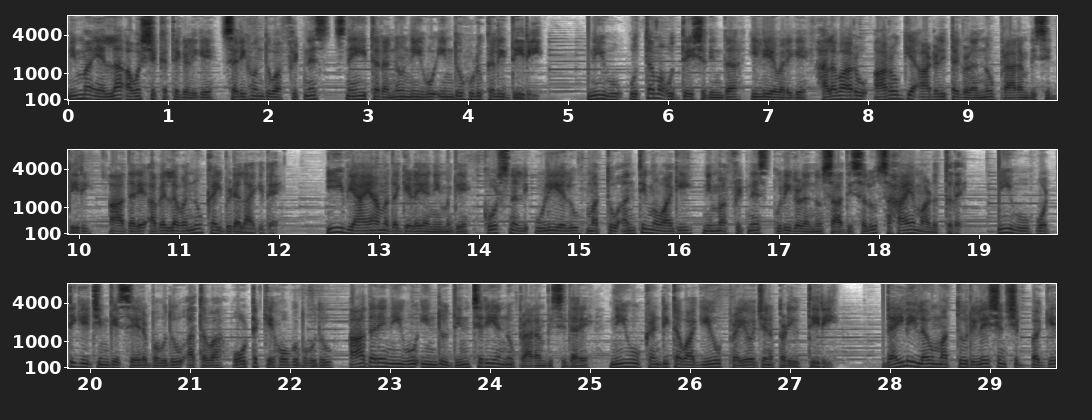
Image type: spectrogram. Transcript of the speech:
ನಿಮ್ಮ ಎಲ್ಲ ಅವಶ್ಯಕತೆಗಳಿಗೆ ಸರಿಹೊಂದುವ ಫಿಟ್ನೆಸ್ ಸ್ನೇಹಿತರನ್ನು ನೀವು ಇಂದು ಹುಡುಕಲಿದ್ದೀರಿ. ನೀವು ಉತ್ತಮ ಉದ್ದೇಶದಿಂದ ಇಲ್ಲಿಯವರೆಗೆ ಹಲವಾರು ಆರೋಗ್ಯ ಆಡಳಿತಗಳನ್ನು ಪ್ರಾರಂಭಿಸಿದ್ದೀರಿ, ಆದರೆ ಅವೆಲ್ಲವನ್ನೂ ಕೈಬಿಡಲಾಗಿದೆ. ಈ ವ್ಯಾಯಾಮದ ಗೆಳೆಯ ನಿಮಗೆ ಕೋರ್ಸ್ನಲ್ಲಿ ಉಳಿಯಲು ಮತ್ತು ಅಂತಿಮವಾಗಿ ನಿಮ್ಮ ಫಿಟ್ನೆಸ್ ಗುರಿಗಳನ್ನು ಸಾಧಿಸಲು ಸಹಾಯ ಮಾಡುತ್ತದೆ. ನೀವು ಒಟ್ಟಿಗೆ ಜಿಮ್ಗೆ ಸೇರಬಹುದು ಅಥವಾ ಓಟಕ್ಕೆ ಹೋಗಬಹುದು, ಆದರೆ ನೀವು ಇಂದು ದಿನಚರಿಯನ್ನು ಪ್ರಾರಂಭಿಸಿದರೆ ನೀವು ಖಂಡಿತವಾಗಿಯೂ ಪ್ರಯೋಜನ ಪಡೆಯುತ್ತೀರಿ. ಡೈಲಿ ಲವ್ ಮತ್ತು ರಿಲೇಶನ್ಶಿಪ್ ಬಗ್ಗೆ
